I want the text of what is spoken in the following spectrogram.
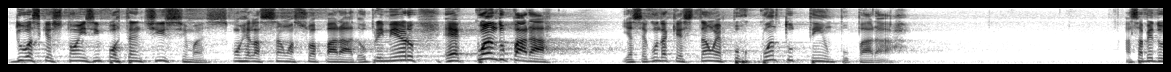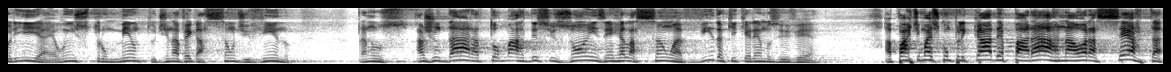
duas questões importantíssimas com relação à sua parada. O primeiro é quando parar, e a segunda questão é por quanto tempo parar. A sabedoria é o instrumento de navegação divino para nos ajudar a tomar decisões em relação à vida que queremos viver. A parte mais complicada é parar na hora certa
